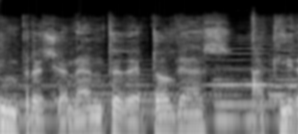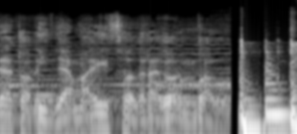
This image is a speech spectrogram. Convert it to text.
impresionante de todas, Akira Toriyama hizo Dragon Ball.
